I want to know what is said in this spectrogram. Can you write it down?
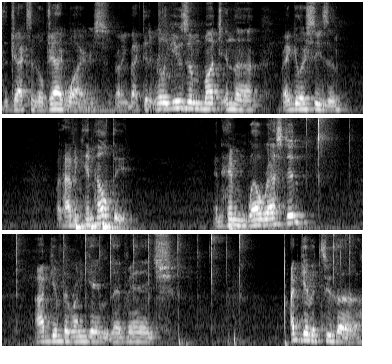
the Jacksonville Jaguars running back. Didn't really use him much in the regular season, but having him healthy and him well rested, I'd give the running game the advantage. I'd give it to the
